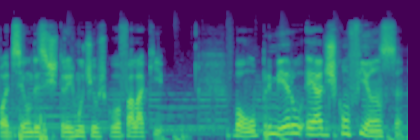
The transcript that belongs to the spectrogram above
pode ser um desses três motivos que eu vou falar aqui. Bom, o primeiro é a desconfiança.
